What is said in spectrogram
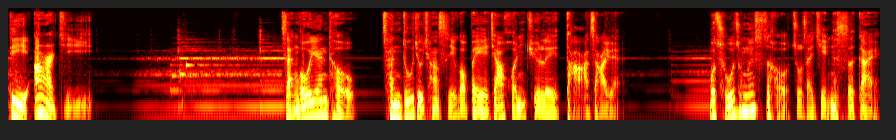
第二集。在我眼头，成都就像是一个百家混居的大杂院。我初中的时候住在金丝街，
